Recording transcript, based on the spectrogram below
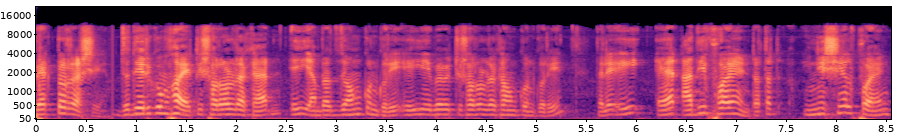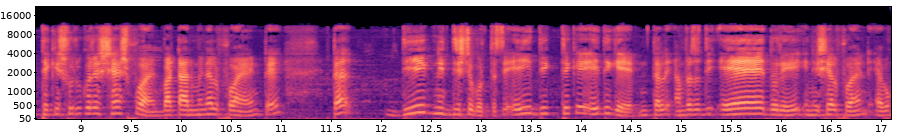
ভেক্টর রাশি। যদি এরকম হয়, একটি সরল রেখা, এই আমরা যদি অঙ্কন করি, এই এইভাবে একটি সরল রেখা অঙ্কন করি, তাহলে এই এর আদি পয়েন্ট অর্থাৎ ইনিশিয়াল পয়েন্ট থেকে শুরু করে শেষ পয়েন্ট বা টার্মিনাল পয়েন্টে এটা দিক নির্দিষ্ট করতেছে। এই দিক থেকে এই দিকে, তাহলে আমরা যদি এ ধরি ইনিশিয়াল পয়েন্ট এবং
